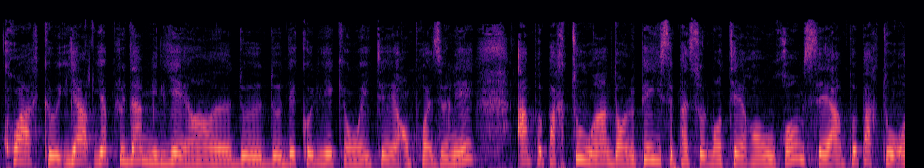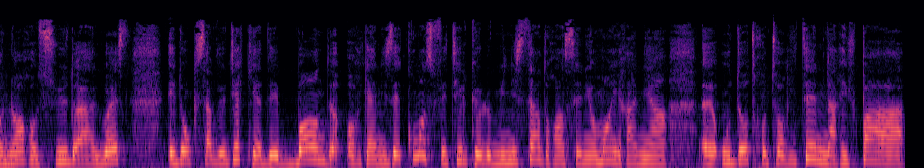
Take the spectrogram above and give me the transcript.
croire qu'il y a, plus d'un millier hein, de, d'écoliers qui ont été empoisonnés un peu partout hein, dans le pays. C'est pas seulement Téhéran ou Rome, c'est un peu partout au nord, au sud, à l'ouest. Et donc, ça veut dire qu'il y a des bandes organisées. Comment se fait-il que le ministère de renseignement iranien euh, ou d'autres autorités n'arrivent pas à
